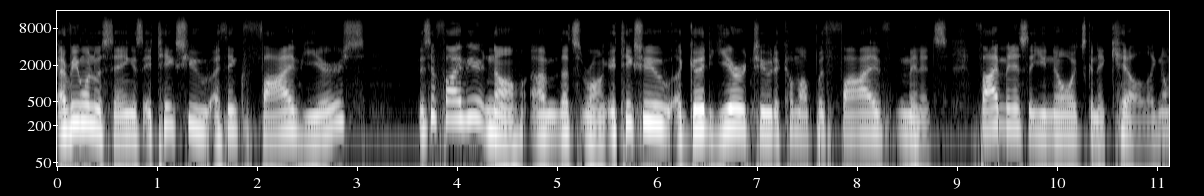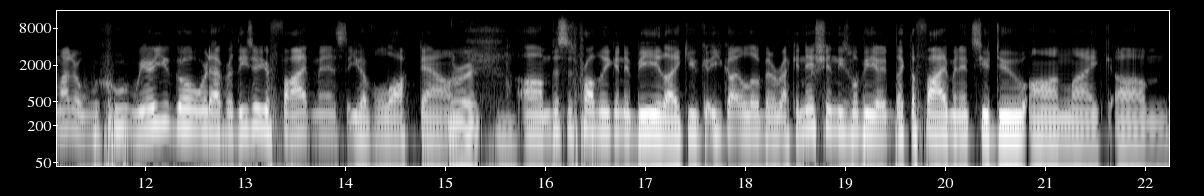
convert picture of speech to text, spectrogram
everyone was saying is it takes you, I think, five years. Is it five years? No, um, that's wrong. It takes you a good year or two to come up with five minutes. Five minutes that you know it's gonna kill. Like no matter wh- who, where you go, whatever. These are your five minutes that you have locked down Right. um, this is probably going to be like you you got a little bit of recognition. These will be uh, like the five minutes you do on like um,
